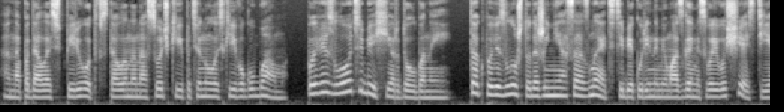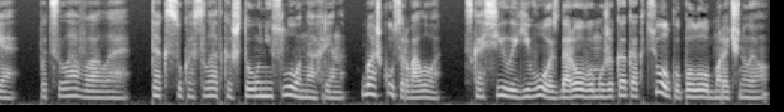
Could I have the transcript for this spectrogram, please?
Она подалась вперед, встала на носочки и потянулась к его губам. «Повезло тебе, хер долбанный. Так повезло, что даже не осознать тебе куриными мозгами своего счастья». Поцеловала. Так, сука, сладко, что унесло нахрен. Башку сорвало. Скосила его, здорового мужика, как тёлку полуобморочную.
